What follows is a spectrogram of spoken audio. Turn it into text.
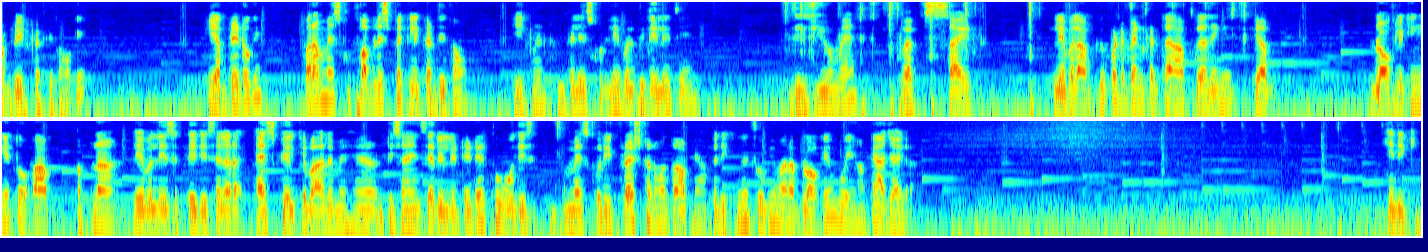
अपडेट कर देता हूँ ओके ये अपडेट हो गई। और अब मैं इसको पब्लिश पे क्लिक कर देता हूँ। एक मिनट, हम पहले इसको लेबल भी दे लेते हैं। रिज्यूम में वेबसाइट लेबल आपके ऊपर डिपेंड करता है। आपको देंगे कि आप ब्लॉग लिखेंगे तो आप अपना लेवल दे सकते हैं। जैसे अगर एसक्यूएल के बारे में है, डिज़ाइन से रिलेटेड है तो वो दे सकते हैं। मैं इसको रिफ्रेश करूँगा तो आप यहाँ पे देखेंगे जो भी हमारा ब्लॉग है, वो यहाँ पे आ जाएगा। ये देखिए,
